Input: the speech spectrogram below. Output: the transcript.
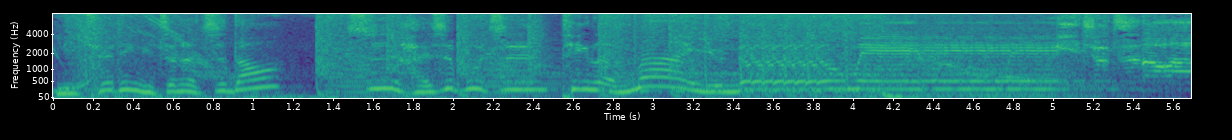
你确定你真的知道？知还是不知？听了 My you know me，？你就知道了。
